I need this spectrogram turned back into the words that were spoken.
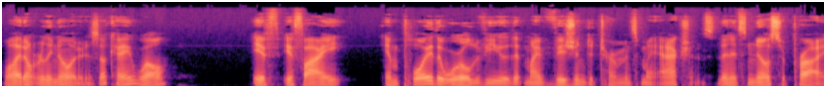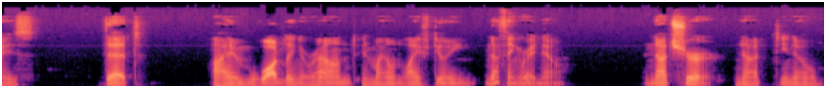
Well, I don't really know what it is. Okay, well, if if I employ the worldview that my vision determines my actions, then it's no surprise that I'm waddling around in my own life doing nothing right now. Not sure, not, you know,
